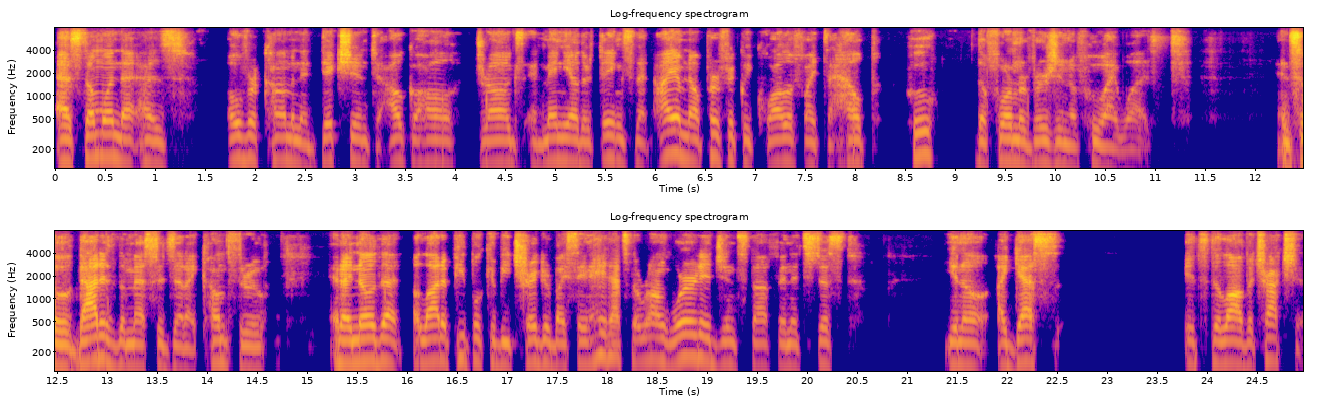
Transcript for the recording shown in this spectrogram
as someone that has overcome an addiction to alcohol, drugs, and many other things, that I am now perfectly qualified to help who? The former version of who I was. And so that is the message that I come through. And I know that a lot of people could be triggered by saying, hey, that's the wrong wordage and stuff. And it's just, you know, I guess it's the law of attraction,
